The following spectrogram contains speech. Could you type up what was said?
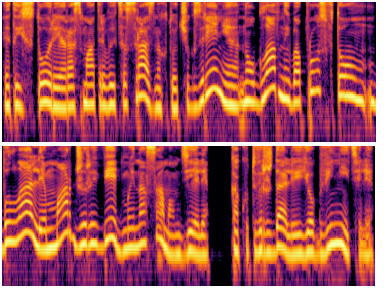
Эта история рассматривается с разных точек зрения, но главный вопрос в том, была ли Марджери ведьмой на самом деле, как утверждали ее обвинители,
